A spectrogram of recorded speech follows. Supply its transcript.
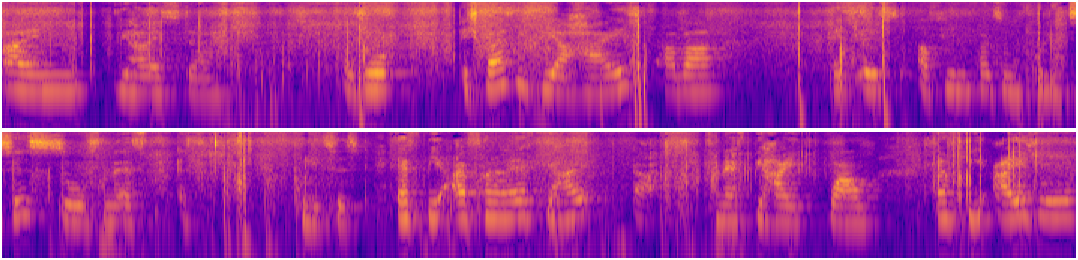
ein, wie heißt er? Also, ich weiß nicht, wie er heißt, aber es ist auf jeden Fall so ein Polizist, so von der F F Polizist. FBI, von der FBI, ja, von der FBI, wow. FBI, so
